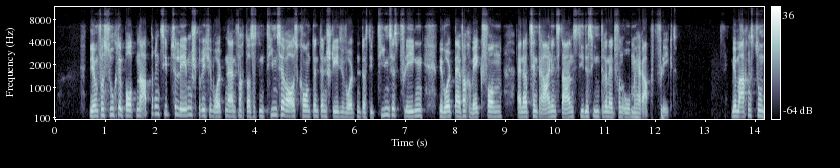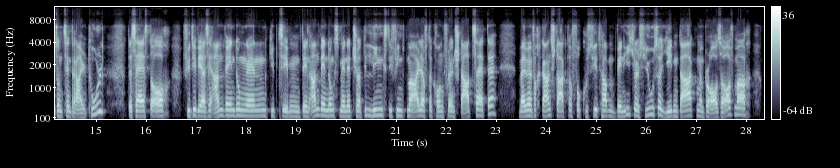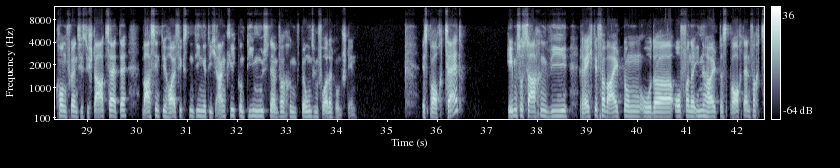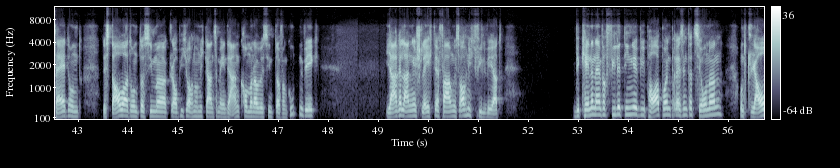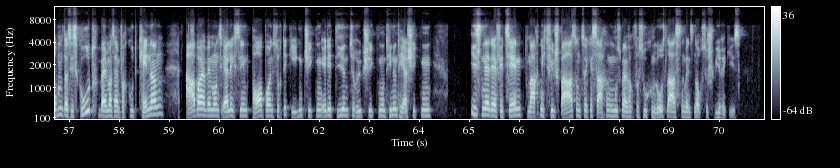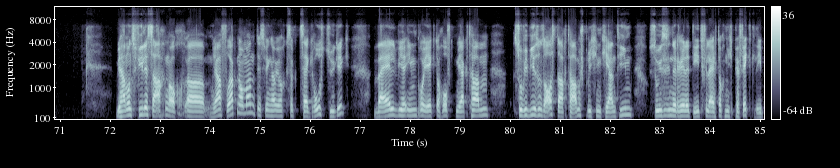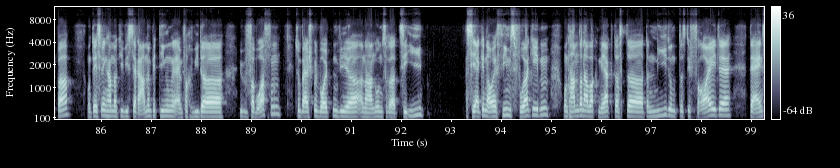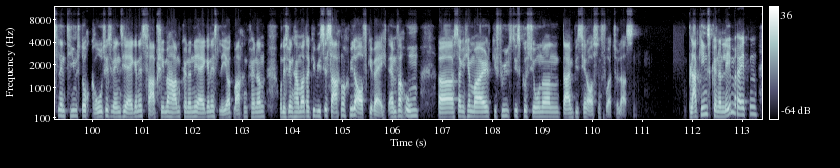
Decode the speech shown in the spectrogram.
Wir haben versucht, ein Bottom-up-Prinzip zu leben, sprich, wir wollten einfach, dass aus den Teams heraus Content entsteht. Wir wollten, dass die Teams es pflegen. Wir wollten einfach weg von einer zentralen Instanz, die das Internet von oben herab pflegt. Wir machen es zu unserem zentralen Tool. Das heißt auch für diverse Anwendungen gibt es eben den Anwendungsmanager, die Links, die findet man alle auf der Confluence Startseite, weil wir einfach ganz stark darauf fokussiert haben, wenn ich als User jeden Tag meinen Browser aufmache, Confluence ist die Startseite, was sind die häufigsten Dinge, die ich anklicke und die müssen einfach bei uns im Vordergrund stehen. Es braucht Zeit, Ebenso Sachen wie Rechteverwaltung oder offener Inhalt, das braucht einfach Zeit und das dauert und da sind wir, glaube ich, auch noch nicht ganz am Ende angekommen, aber wir sind da auf einem guten Weg. Jahrelange schlechte Erfahrung ist auch nicht viel wert. Wir kennen einfach viele Dinge wie PowerPoint-Präsentationen und glauben, das ist gut, weil wir es einfach gut kennen. Aber wenn wir uns ehrlich sind, PowerPoints durch die Gegend schicken, editieren, zurückschicken und hin und her schicken, ist nicht effizient, macht nicht viel Spaß und solche Sachen muss man einfach versuchen loslassen, wenn es noch so schwierig ist. Wir haben uns viele Sachen auch äh, ja, vorgenommen, deswegen habe ich auch gesagt, sei großzügig, weil wir im Projekt auch oft gemerkt haben, so wie wir es uns ausgedacht haben, sprich im Kernteam, so ist es in der Realität vielleicht auch nicht perfekt lebbar. Und deswegen haben wir gewisse Rahmenbedingungen einfach wieder verworfen. Zum Beispiel wollten wir anhand unserer CI sehr genaue Themes vorgeben und haben dann aber gemerkt, dass der, der Need und dass die Freude der einzelnen Teams doch groß ist, wenn sie ihr eigenes Farbschema haben können, ihr eigenes Layout machen können. Und deswegen haben wir da gewisse Sachen auch wieder aufgeweicht, einfach um, äh, sage ich einmal, Gefühlsdiskussionen da ein bisschen außen vor zu lassen. Plugins können Leben retten.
